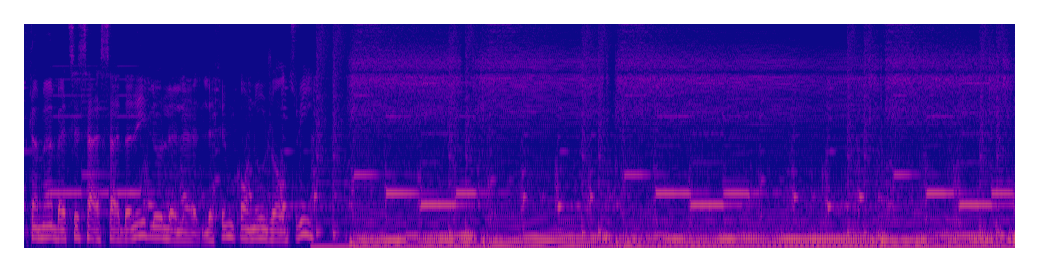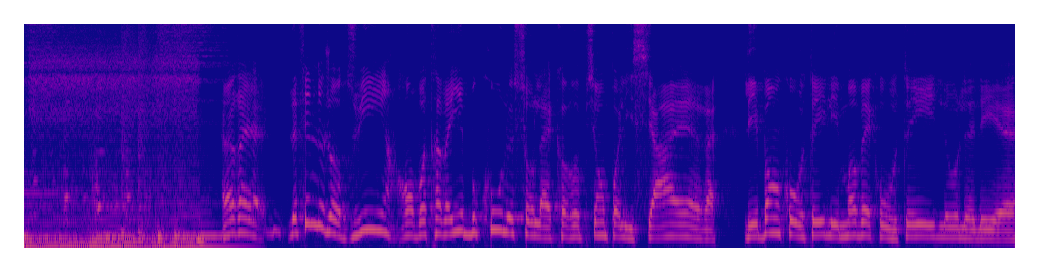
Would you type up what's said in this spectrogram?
finalement, ben, ça, ça a donné le film qu'on a aujourd'hui. Alors, euh, le film d'aujourd'hui, on va travailler beaucoup sur la corruption policière, les bons côtés, les mauvais côtés, les. Euh,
